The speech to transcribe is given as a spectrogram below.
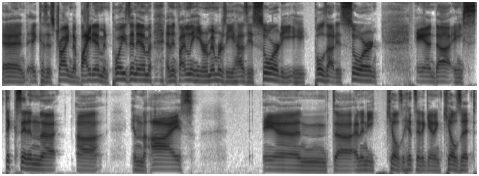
and because it's trying to bite him and poison him. And then finally he remembers he has his sword. He, he pulls out his sword and, uh, and he sticks it in the uh, in the eyes and uh, and then he kills hits it again and kills it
